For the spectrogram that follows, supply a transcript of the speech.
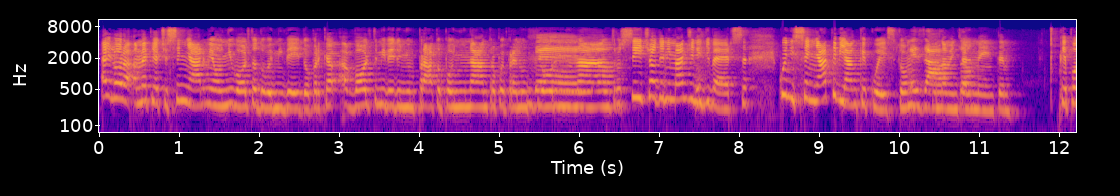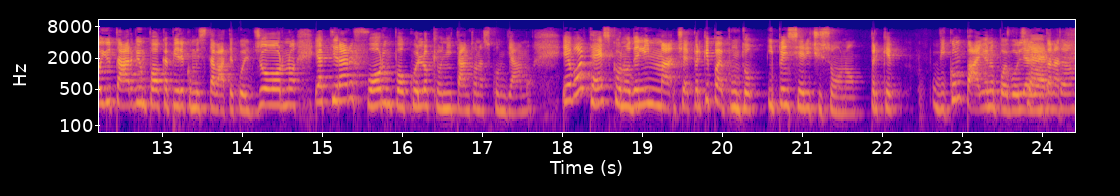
E allora a me piace segnarmi ogni volta dove mi vedo perché a volte mi vedo in un prato poi in un altro poi prendo un fiore in un Bello. altro. Sì ho delle immagini diverse. Quindi segnatevi anche questo Esatto. fondamentalmente che può aiutarvi un po' a capire come stavate quel giorno e a tirare fuori un po' quello che ogni tanto nascondiamo. E a volte escono delle immagini, cioè perché poi appunto i pensieri ci sono, perché vi compaiono e poi voi li Certo. allontanate.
